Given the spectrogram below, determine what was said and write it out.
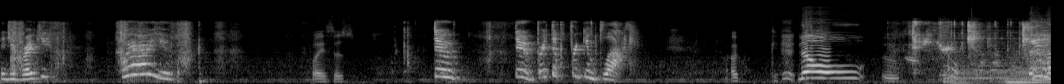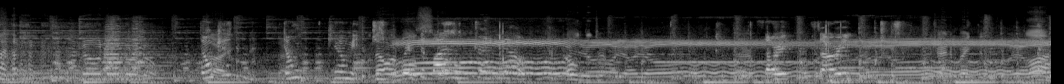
Did you break it? Where are you? places. Dude, dude, break the freaking block. Okay. No! No, no, no, no. Don't Sorry. kill me. Sorry. Don't kill me. Just No, break the no. Bible and try to out. Oh, the turtle. Sorry, sorry. I'm trying to break the block.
